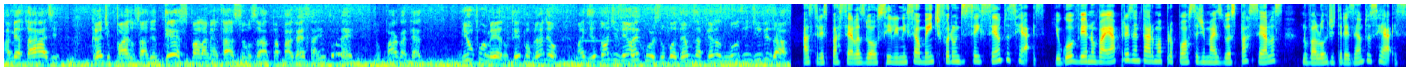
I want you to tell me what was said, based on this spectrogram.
a metade, grande parte do salário desses parlamentares ser usado para pagar isso aí, tudo bem. Eu pago até mil por mês, não tem problema nenhum. Mas de onde vem o recurso? Não podemos apenas nos endividar. As três parcelas do auxílio inicialmente foram de 600 reais, e o governo vai apresentar uma proposta de mais duas parcelas no valor de 300 reais.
